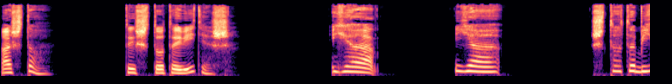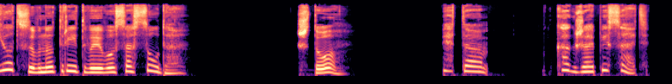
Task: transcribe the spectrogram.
А что? Ты что-то видишь? Я... я... Что-то бьется внутри твоего сосуда. Что? Это... Как же описать?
